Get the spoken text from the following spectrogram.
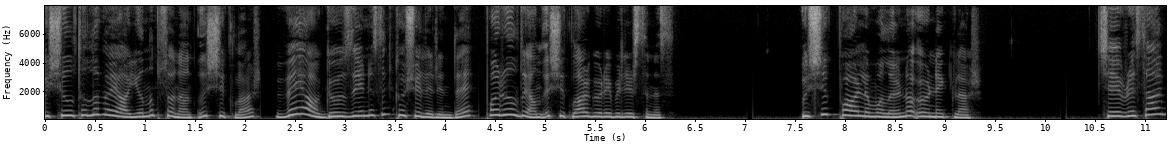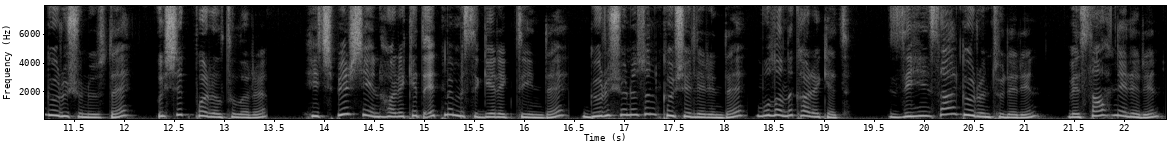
ışıltılı veya yanıp sönen ışıklar veya gözlerinizin köşelerinde parıldayan ışıklar görebilirsiniz. Işık parlamalarına örnekler. Çevresel görüşünüzde ışık parıltıları hiçbir şeyin hareket etmemesi gerektiğinde görüşünüzün köşelerinde bulanık hareket. Zihinsel görüntülerin ve sahnelerin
